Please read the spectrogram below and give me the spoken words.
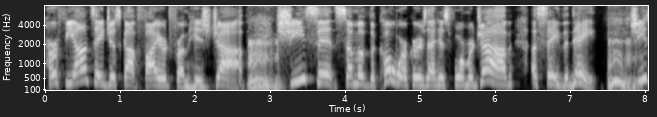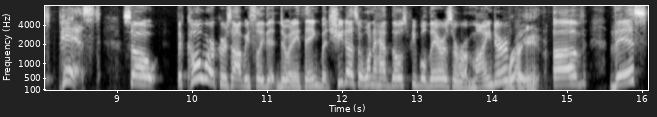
Her fiance just got fired from his job. Mm. She sent some of the coworkers at his former job a save the date. Mm. She's pissed. So the coworkers obviously didn't do anything, but she doesn't want to have those people there as a reminder Right? of this.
